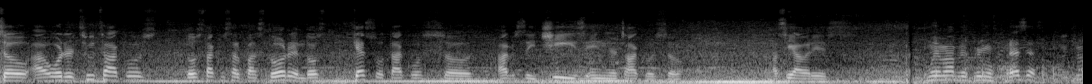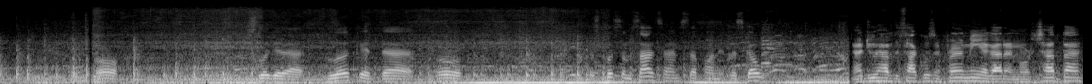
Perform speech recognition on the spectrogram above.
So I ordered two tacos, dos tacos al pastor and dos queso tacos. So obviously cheese in your tacos. So I'll see how it is. Muy amable, primo. Gracias. Oh, just look at that. Look at that. Oh. Let's put some salsa and stuff on it. Let's go. I do have the tacos in front of me. I got a horchata.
